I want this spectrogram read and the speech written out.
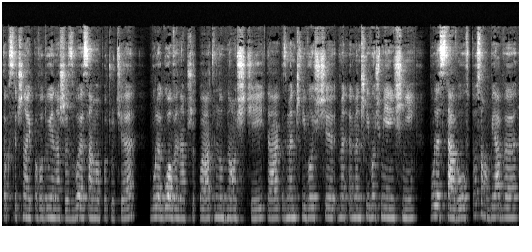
toksyczna i powoduje nasze złe samopoczucie, bóle głowy na przykład, nudności, tak, zmęczliwość, męczliwość mięśni, bóle stawów. To są objawy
